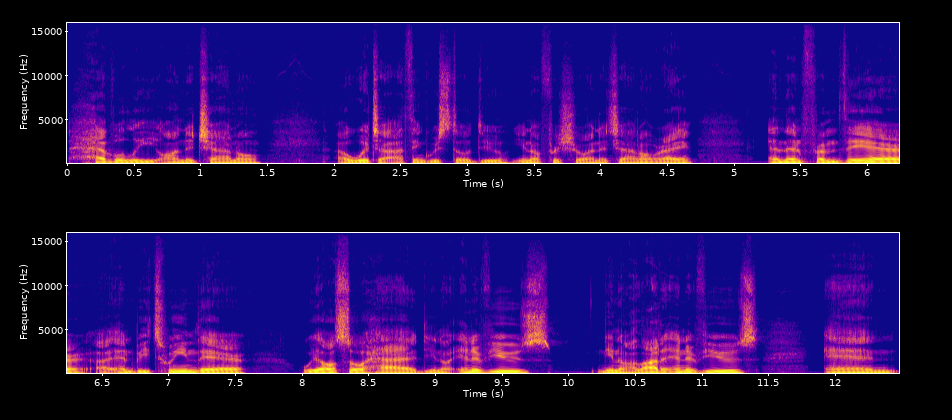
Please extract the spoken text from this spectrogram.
heavily on the channel, uh, which I think we still do, you know, for sure on the channel, right? And then from there, uh, and between there, we also had, you know, interviews, you know, a lot of interviews. And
